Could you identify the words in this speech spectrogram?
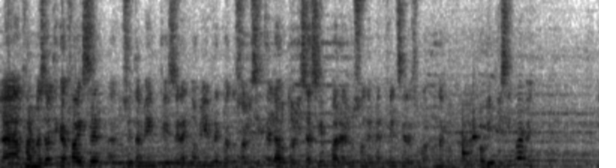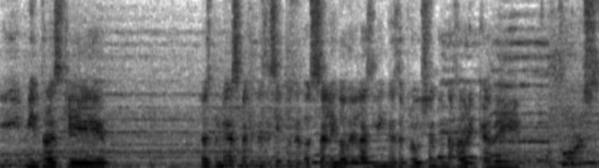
la farmacéutica Pfizer anunció también que será en noviembre cuando solicite la autorización para el uso de emergencia de su vacuna contra la COVID-19. Y mientras que las primeras imágenes de cientos de dosis saliendo de las líneas de producción de una fábrica de Purs,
